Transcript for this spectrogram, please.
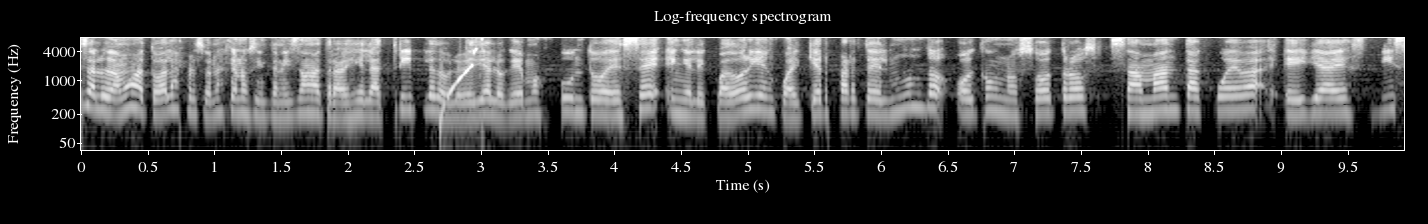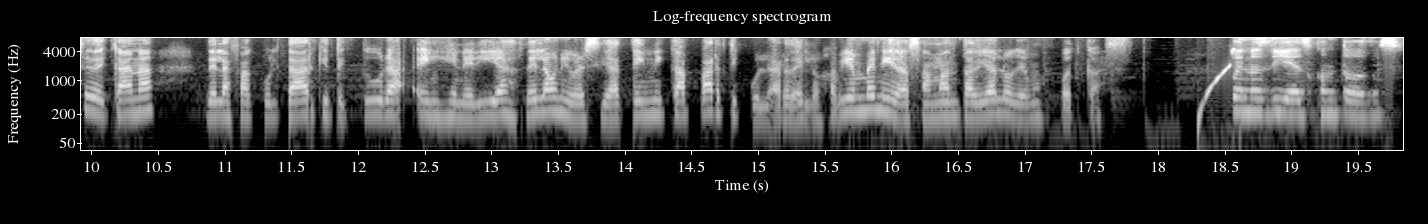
Saludamos a todas las personas que nos sintonizan a través de la www.dialoguemos.es en el Ecuador y en cualquier parte del mundo. Hoy con nosotros Samantha Cueva, ella es vicedecana de la Facultad de Arquitectura e Ingenierías de la Universidad Técnica Particular de Loja. Bienvenida Samantha, Dialoguemos Podcast. Buenos días con todos.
